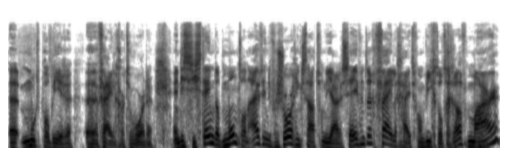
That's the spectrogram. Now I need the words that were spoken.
uh, moet proberen veiliger te worden. En dit systeem dat mondt dan uit in de verzorgingsstaat van de jaren 70. Veiligheid van wieg tot graf. Maar,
